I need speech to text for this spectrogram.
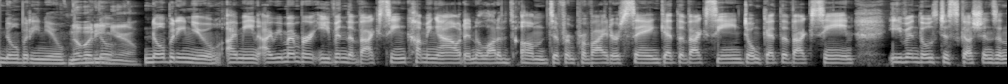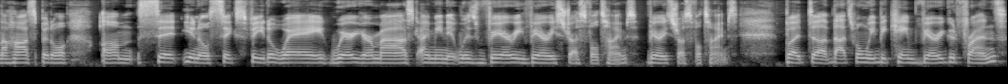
Nobody knew. Nobody No- knew. Nobody knew. I mean, I remember even the vaccine coming out and a lot of um, different providers saying, get the vaccine, don't get the vaccine. Even those discussions in the hospital, um, sit, you know, six feet away, wear your mask. I mean, it was very, very stressful times, very stressful times. But uh, that's when we became very good friends.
